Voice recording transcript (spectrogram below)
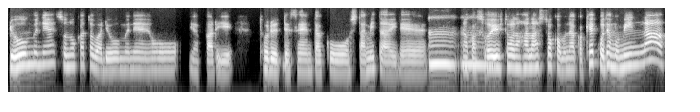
両胸、その方は両胸をやっぱり取るって選択をしたみたいで、うん、なんかそういうう人の話とかもなんか結構でもみんな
